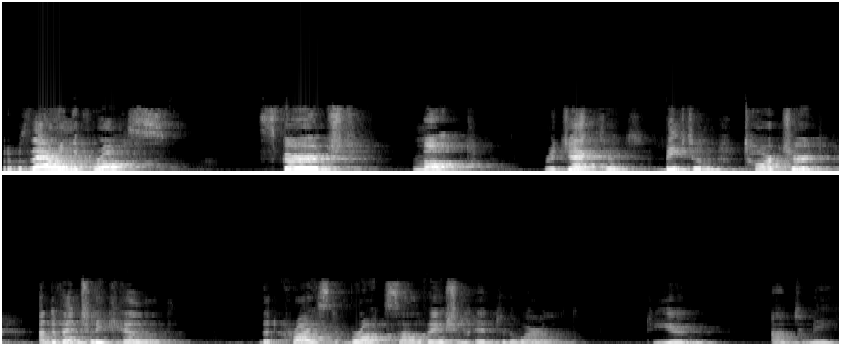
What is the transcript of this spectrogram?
But it was there on the cross, scourged, mocked, rejected, beaten, tortured, and eventually killed, that Christ brought salvation into the world, to you and to me.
